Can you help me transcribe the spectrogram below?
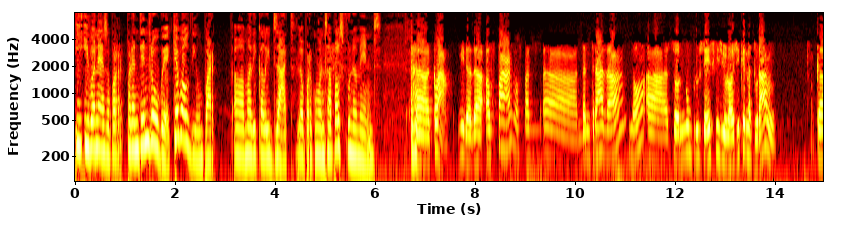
I, I Vanessa, per, per entendre-ho bé, què vol dir un part uh, medicalitzat? Allò per començar pels fonaments. Uh, clar, mira, de, els parts, els parts uh, d'entrada, no?, uh, són un procés fisiològic i natural que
